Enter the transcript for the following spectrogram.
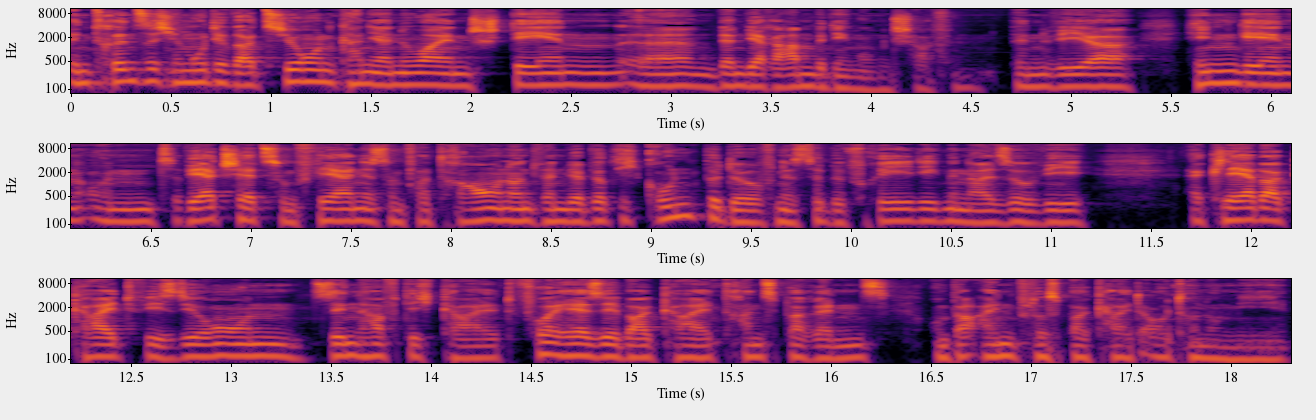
Intrinsische Motivation kann ja nur entstehen, äh, wenn wir Rahmenbedingungen schaffen, wenn wir hingehen und Wertschätzung, Fairness und Vertrauen und wenn wir wirklich Grundbedürfnisse befriedigen, also wie Erklärbarkeit, Vision, Sinnhaftigkeit, Vorhersehbarkeit, Transparenz und Beeinflussbarkeit, Autonomie.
